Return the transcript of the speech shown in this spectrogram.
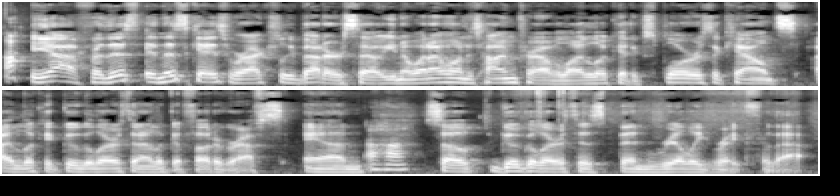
yeah, for this in this case, we're actually better. So, you know, when I want to time travel, I look at explorers' accounts, I look at Google Earth, and I look at photographs. And uh-huh. so Google Earth has been really great for that.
